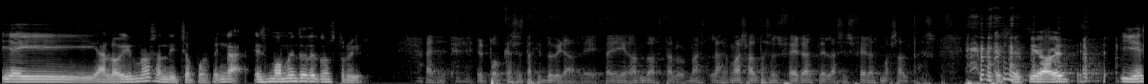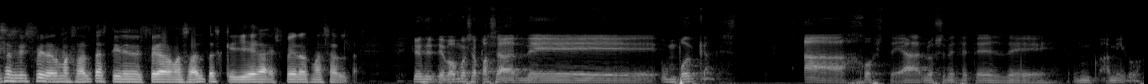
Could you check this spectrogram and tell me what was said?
y ahí al oírnos han dicho, pues venga, es momento de construir. El podcast está haciendo viral, eh, está llegando hasta los más, las más altas esferas de las esferas más altas. Efectivamente. Y esas esferas más altas tienen esferas más altas que llega a esferas más altas. Quiero decirte, vamos a pasar de un podcast a hostear los NFTs de un amigo.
